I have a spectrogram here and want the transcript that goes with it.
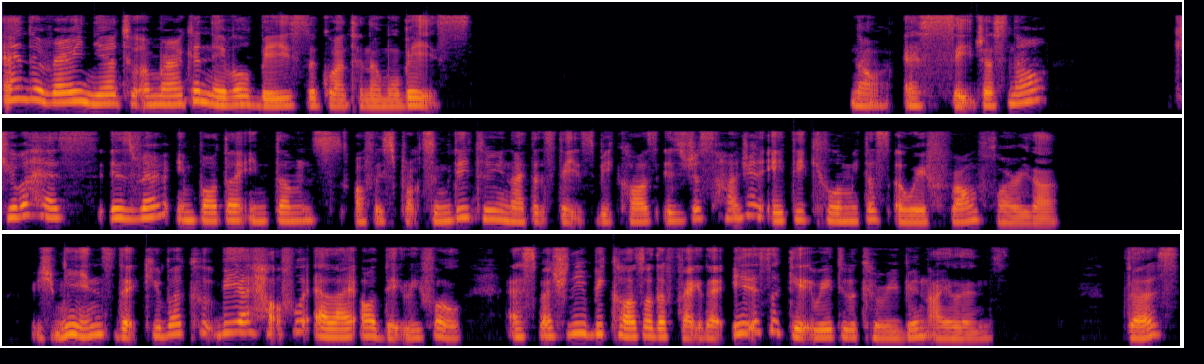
and very near to American naval base, the Guantanamo base. Now, as said just now, Cuba has is very important in terms of its proximity to the United States because it's just 180 kilometers away from Florida, which means that Cuba could be a helpful ally or deadly foe, especially because of the fact that it is a gateway to the Caribbean islands. Thus,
